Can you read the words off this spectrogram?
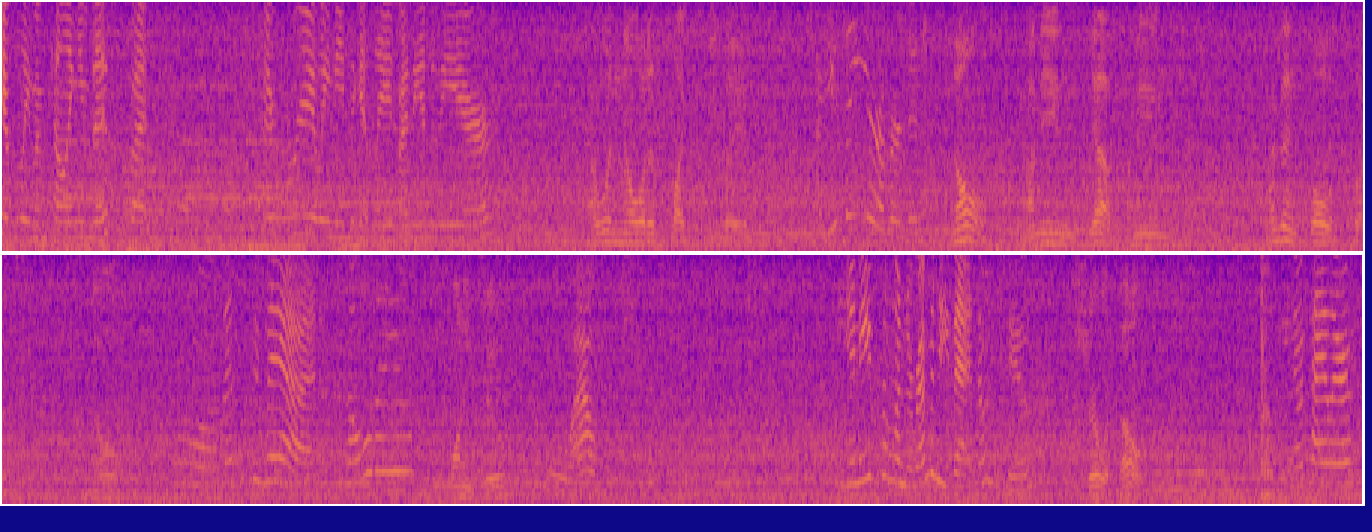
Can't believe I'm telling you this, but I really need to get laid by the end of the year. I wouldn't know what it's like to be laid. Are you saying you're a virgin? No, I mean, yes, I mean, I've been close, but no, Oh, that's too bad. How old are you? 22. Wow. You need someone to remedy that, don't you? Sure would help. You know, Tyler,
